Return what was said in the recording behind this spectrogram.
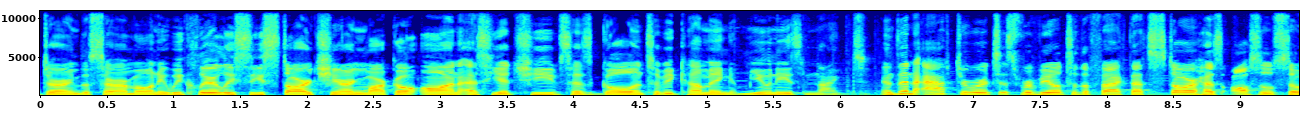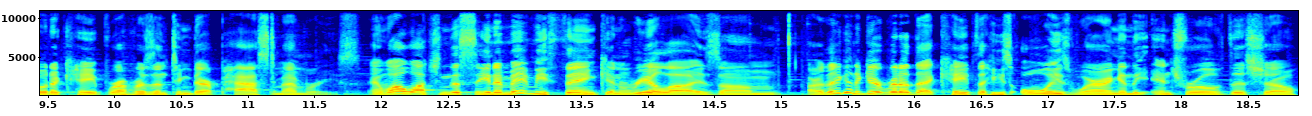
During the ceremony, we clearly see Star cheering Marco on as he achieves his goal into becoming Mewni's knight. And then afterwards, it's revealed to the fact that Star has also sewed a cape representing their past memories. And while watching this scene, it made me think and realize, um, are they gonna get rid of that cape that he's always wearing in the intro of this show?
